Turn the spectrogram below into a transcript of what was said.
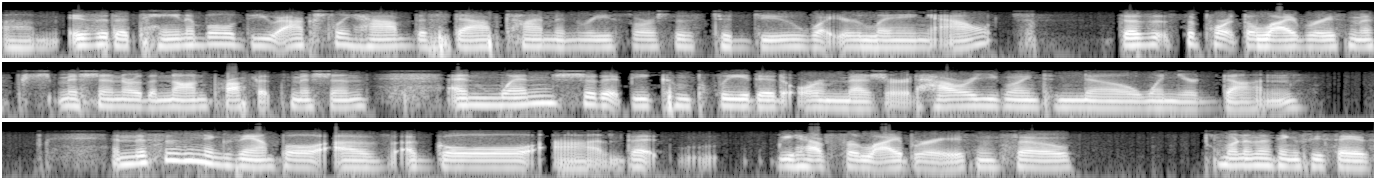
Um, is it attainable? Do you actually have the staff time and resources to do what you're laying out? Does it support the library's mission or the nonprofit's mission? And when should it be completed or measured? How are you going to know when you're done? And this is an example of a goal uh, that we have for libraries. And so one of the things we say is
